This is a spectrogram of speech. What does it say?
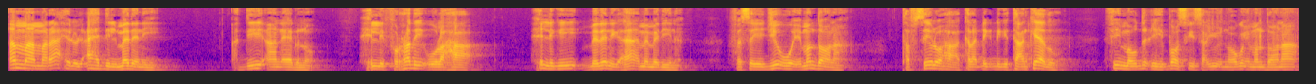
Amaa maraaxilu lcahdi almadani haddii aan eegno xilli furadii uu lahaa xilligii madaniga ahaa ama madiina fa sayaji wuu iman doonaa tafsiiluhaa kala dhigdhigitaankeedu fii mowdicihi booskiisa ayuu inoogu iman doonaa.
